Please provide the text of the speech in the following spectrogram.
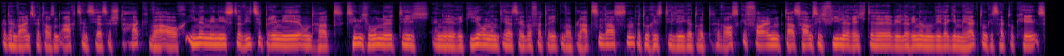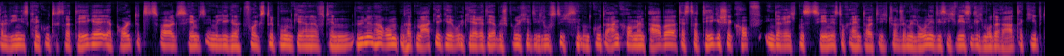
bei den Wahlen 2018 sehr, sehr stark, war auch Innenminister, Vizepremier und hat ziemlich unnötig eine Regierung, in der er selber vertreten war, platzen lassen. Dadurch ist die Lega dort herausgefallen. Das haben sich viele rechte Wählerinnen und Wähler gemerkt und gesagt, okay, Salvini ist kein guter Stratege. Er poltert zwar als hemsemmeliger Volkstribun gerne auf den Bühnen herum und hat markige, vulgäre, derbe Sprüche, die lustig sind und gut ankommen, aber der strategische Kopf in der rechten Szene ist doch eindeutig Giorgia Meloni, die sich sich wesentlich moderater gibt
